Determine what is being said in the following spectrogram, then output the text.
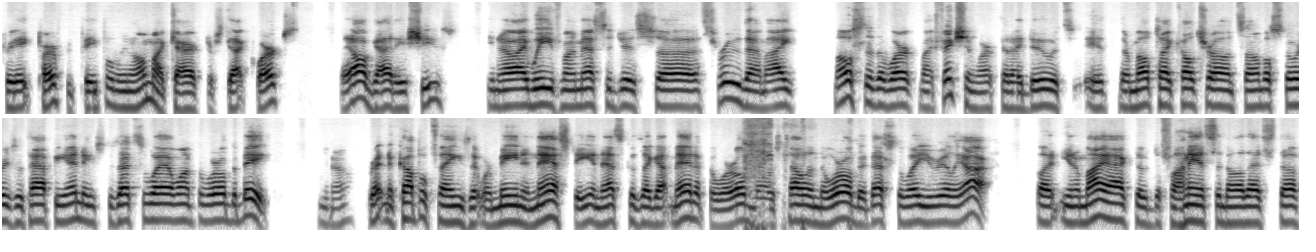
create perfect people. I mean, all my characters got quirks. They all got issues. You know, I weave my messages uh, through them. I most of the work, my fiction work that I do, it's it they're multicultural ensemble stories with happy endings because that's the way I want the world to be you know, written a couple things that were mean and nasty, and that's because I got mad at the world and I was telling the world that that's the way you really are. But you know, my act of defiance and all that stuff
